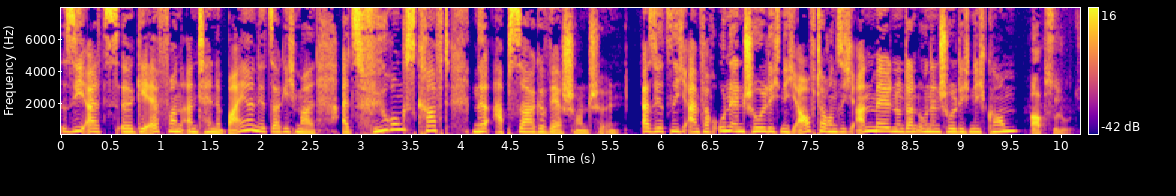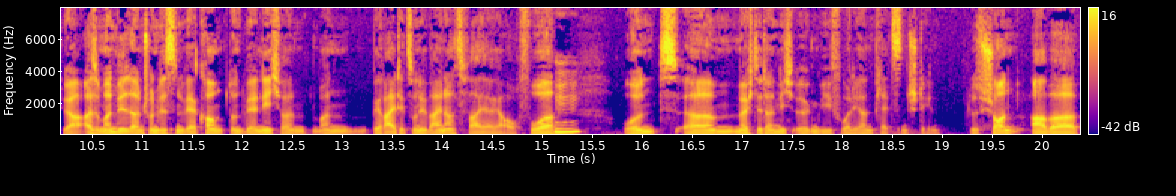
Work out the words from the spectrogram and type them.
Sie als äh, GF von Antenne Bayern, jetzt sage ich mal als Führungskraft, eine Absage wäre schon schön. Also jetzt nicht einfach unentschuldigt nicht auftauchen, sich anmelden und dann unentschuldigt nicht kommen. Absolut, ja. Also man will dann schon wissen, wer kommt und wer nicht, weil man bereitet so eine Weihnachtsfeier ja auch vor und ähm, möchte dann nicht irgendwie vor leeren Plätzen stehen. Das schon, aber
